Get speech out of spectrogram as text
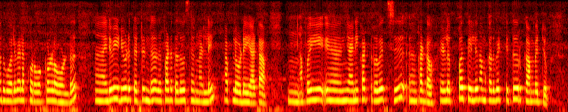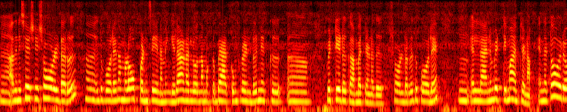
അതുപോലെ വിലക്കുറവൊക്കെ ഉള്ളതുകൊണ്ട് അതിന്റെ വീഡിയോ എടുത്തിട്ടുണ്ട്. അത് അടുത്ത ദിവസങ്ങളിൽ അപ്ലോഡ് ചെയ്യാം കേട്ടോ അപ്പോൾ ഈ ഞാൻ ഈ കട്ടർ വെച്ച് കണ്ടോ എളുപ്പത്തിൽ നമുക്കത് വെട്ടി തീർക്കാൻ പറ്റും. അതിനുശേഷം ഈ ഷോൾഡർ ഇതുപോലെ നമ്മൾ ഓപ്പൺ ചെയ്യണമെങ്കിലാണല്ലോ നമുക്ക് ബാക്കും ഫ്രണ്ടും നെക്ക് വെട്ടിയെടുക്കാൻ പറ്റണത്. ഷോൾഡർ ഇതുപോലെ എല്ലാനും വെട്ടി മാറ്റണം. എന്നിട്ട് ഓരോ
